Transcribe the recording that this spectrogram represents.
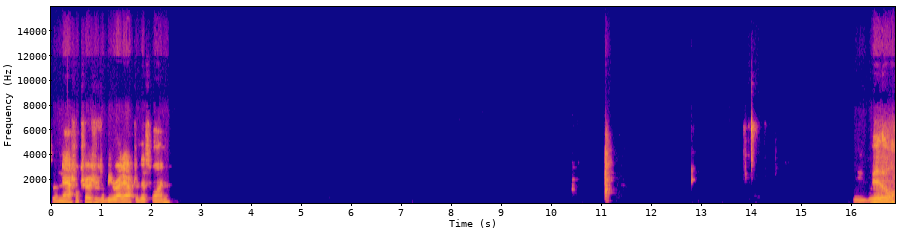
So National Treasures will be right after this one. We will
